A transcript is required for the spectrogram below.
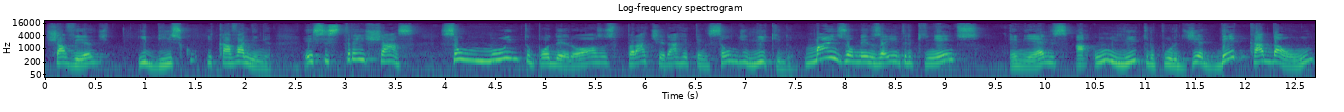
chá verde, hibisco e cavalinha. Esses três chás são muito poderosos para tirar retenção de líquido. Mais ou menos aí entre 500 ml a 1 litro por dia de cada um.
